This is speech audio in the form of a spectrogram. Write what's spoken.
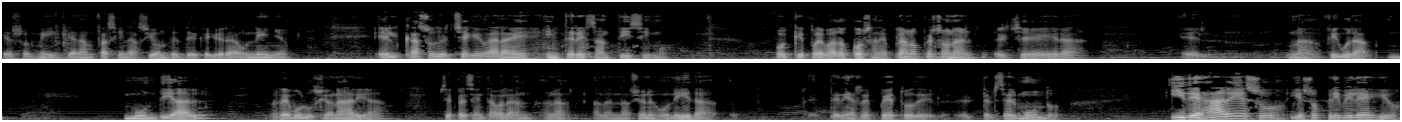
y eso es mi gran fascinación desde que yo era un niño, el caso del Che Guevara es interesantísimo, porque prueba dos cosas. En el plano personal, el Che era una figura mundial, revolucionaria, se presentaba a, la- a la- a las Naciones Unidas, tenía respeto del tercer mundo, y dejar eso y esos privilegios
